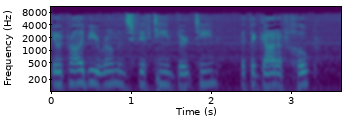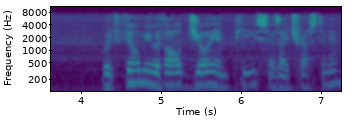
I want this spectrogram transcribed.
it would probably be Romans 15:13 that the God of hope would fill me with all joy and peace as I trust in Him,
